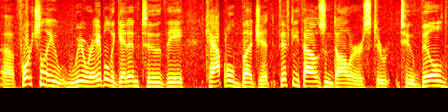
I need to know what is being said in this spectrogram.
uh, fortunately, we were able to get into the capital budget, $50,000 to, to build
